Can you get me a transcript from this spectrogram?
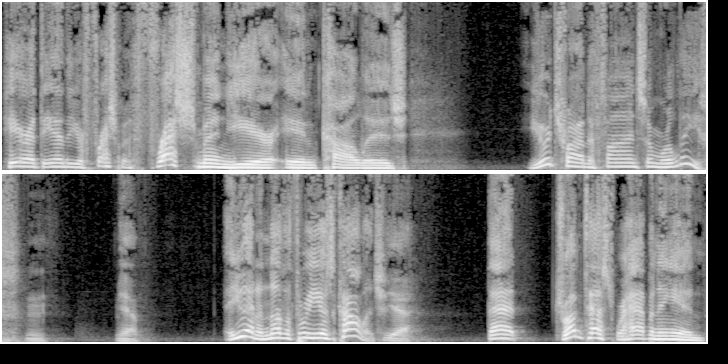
here at the end of your freshman freshman year in college, you're trying to find some relief. Mm. Yeah. And you had another three years of college Yeah. that drug tests were happening in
